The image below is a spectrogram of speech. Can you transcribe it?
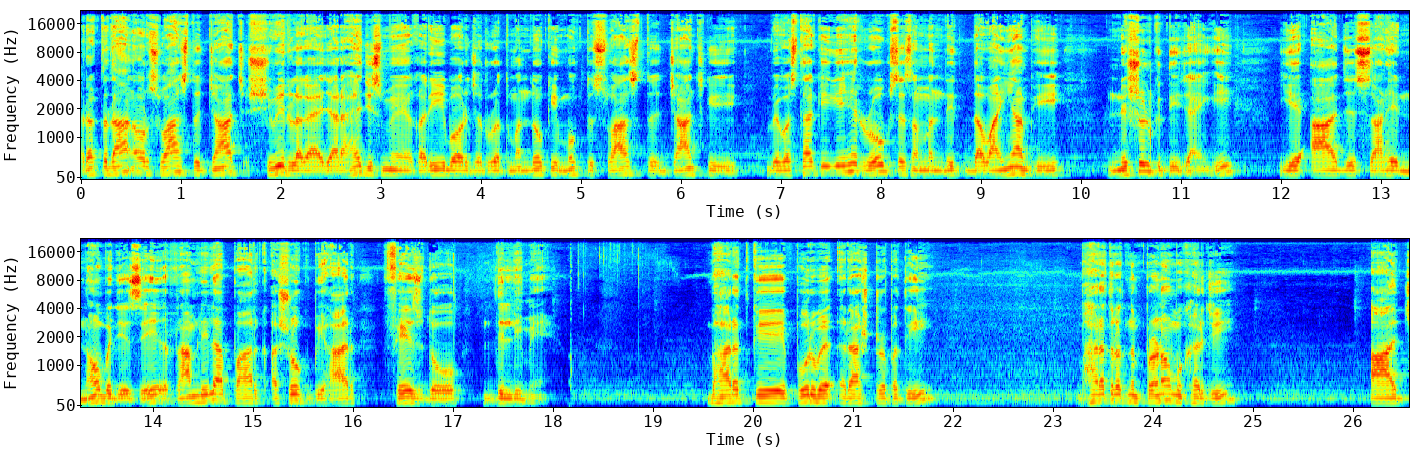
रक्तदान और स्वास्थ्य जाँच शिविर लगाया जा रहा है, जिसमें गरीब और ज़रूरतमंदों की मुफ़्त स्वास्थ्य जाँच की व्यवस्था की गई है। रोग से संबंधित दवाइयाँ भी निशुल्क दी जाएँगी। ये आज साढ़े नौ बजे से रामलीला पार्क, अशोक विहार, फ़ेज़ दो, दिल्ली में। भारत के पूर्व राष्ट्रपति भारत रत्न प्रणब मुखर्जी, आज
